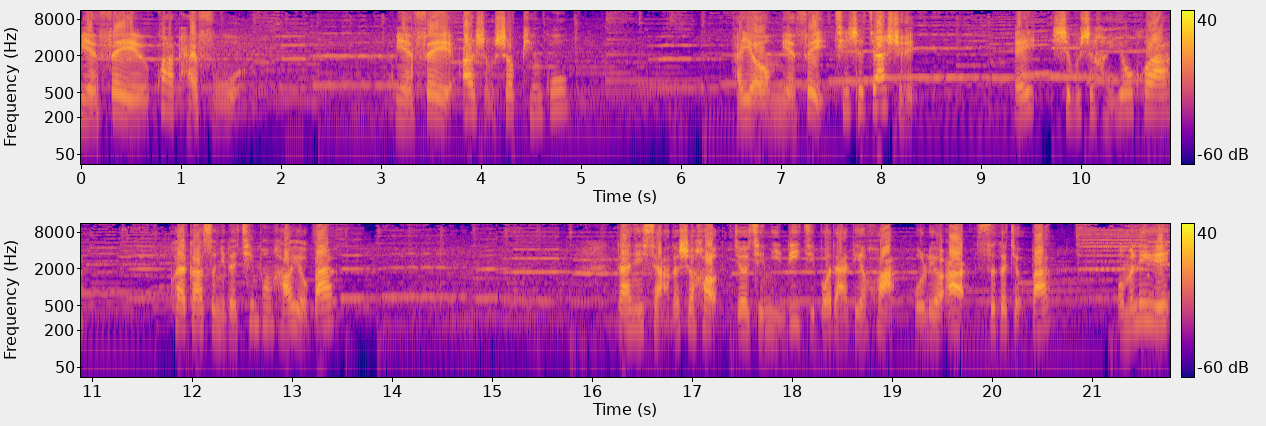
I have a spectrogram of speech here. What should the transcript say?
免费挂牌服务，免费二手车评估，还有免费汽车加水，哎，是不是很诱惑啊？快告诉你的亲朋好友吧！当你想的时候，就请你立即拨打电话五六二四个九八，我们凌云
